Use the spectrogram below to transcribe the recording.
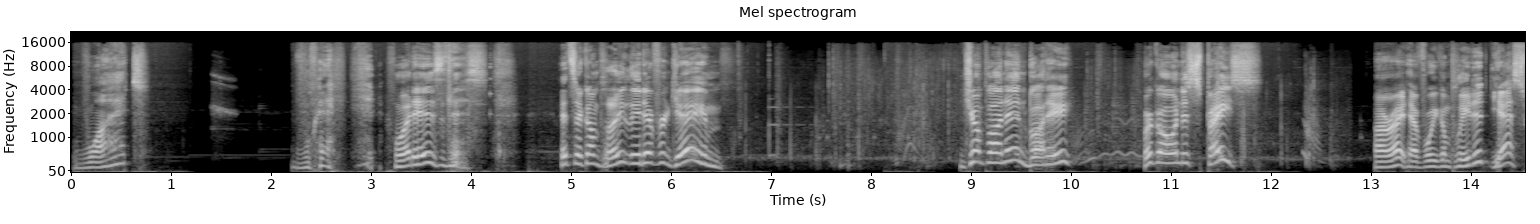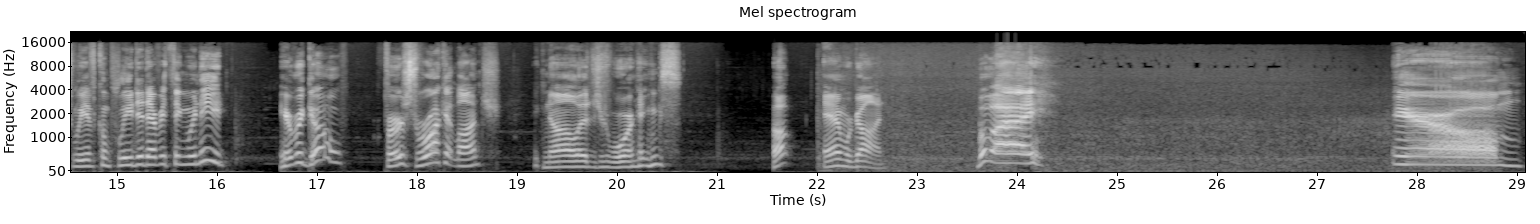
What? What, is this? It's a completely different game. Jump on in, buddy. We're going to space. All right, have we completed? Yes, we have completed everything we need. Here we go. First rocket launch. Acknowledge warnings. Oh, and we're gone. Bye-bye. Um.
